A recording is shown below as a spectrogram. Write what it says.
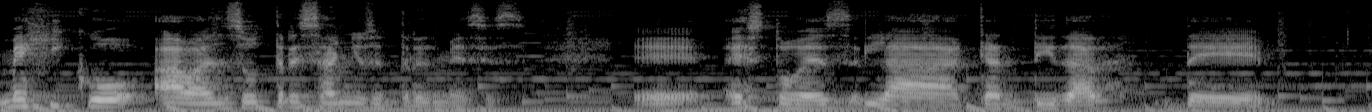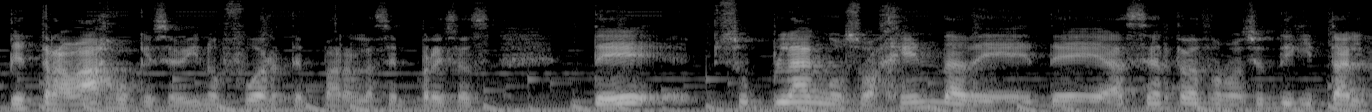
México avanzó tres años en tres meses. Eh, esto es la cantidad de de trabajo que se vino fuerte para las empresas, de su plan o su agenda de, hacer transformación digital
